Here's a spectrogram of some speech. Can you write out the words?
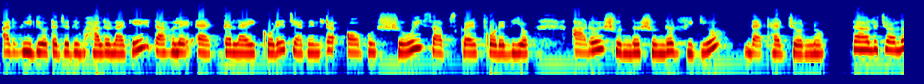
আর ভিডিওটা যদি ভালো লাগে, তাহলে একটা লাইক করে চ্যানেলটা অবশ্যই সাবস্ক্রাইব করে দিও। আরও সুন্দর সুন্দর ভিডিও দেখার জন্য। তাহলে চলো,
